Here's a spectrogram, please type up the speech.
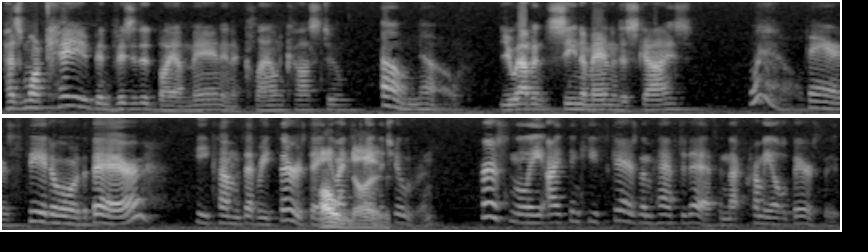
Has Marquet been visited by a man in a clown costume? Oh, no. You haven't seen a man in disguise? Well, there's Theodore the Bear. He comes every Thursday Oh, to entertain no. the children. Personally, I think he scares them half to death in that crummy old bear suit.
